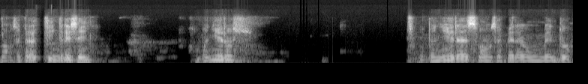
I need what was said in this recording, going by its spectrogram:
Vamos a esperar que ingresen compañeros, compañeras. Vamos a esperar un momento.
